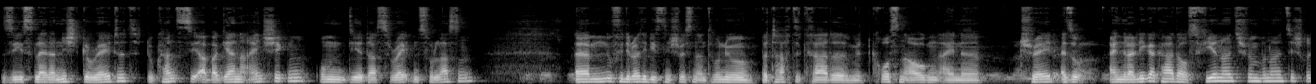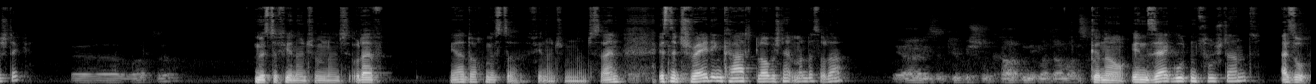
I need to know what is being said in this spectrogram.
Sie ist leider nicht geratet. Du kannst sie aber gerne einschicken, um dir das raten zu lassen. Ähm, nur für die Leute, die es nicht wissen, Antonio betrachtet gerade mit großen Augen eine Trade, also eine La Liga-Karte aus 94, 95, richtig? äh, warte. Müsste 94, 95. Oder, ja doch, müsste 94, 95 sein. Ist eine Trading Card, glaube ich, nennt man das, oder? Ja, diese typischen Karten, die man damals Genau, in sehr gutem Zustand. Also,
